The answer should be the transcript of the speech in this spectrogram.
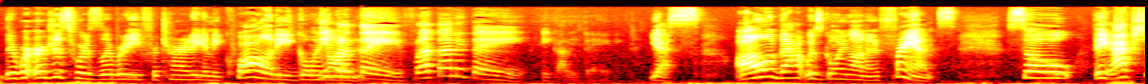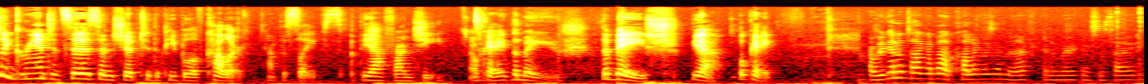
there were urges towards liberty, fraternity, and equality going on. Liberté, fraternité, égalité. Yes, all of that was going on in France. So they actually granted citizenship to the people of color, not the slaves, but the affranchis. Okay, The beige. the beige. Yeah. Okay. Are we going to talk about colorism in African American society?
